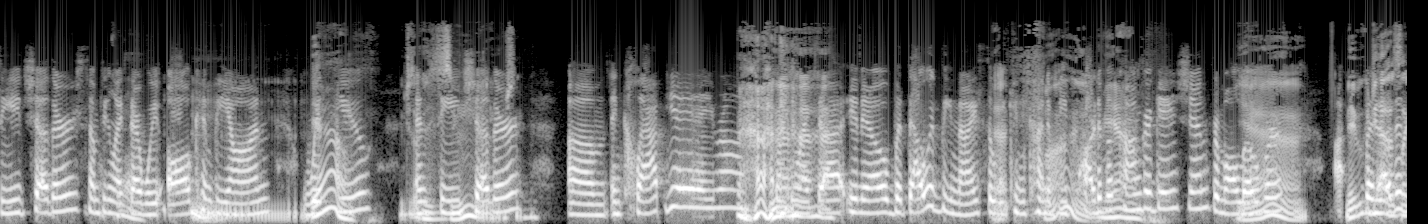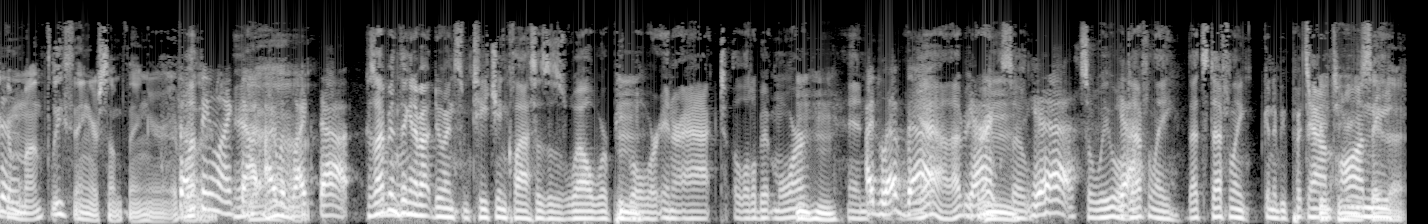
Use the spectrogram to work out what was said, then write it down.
see each other, something like that. We all can be on with Yeah. you just and see Zoom each other. Um, and clap, yay, Ron, something like that, you know. But that would be nice, so we can kind of be part of a congregation from all over. Uh, Maybe we but could do that as like a monthly thing or something, or every Something other- like that, I would like that. Because I've been mm-hmm. thinking about doing some teaching classes as well, where people mm. will interact a little bit more. Mm-hmm. And I'd love that. Yeah, that'd be Yes. great. So Yes. So we will Yeah. definitely. That's definitely going to be put great down to hear you on the that.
